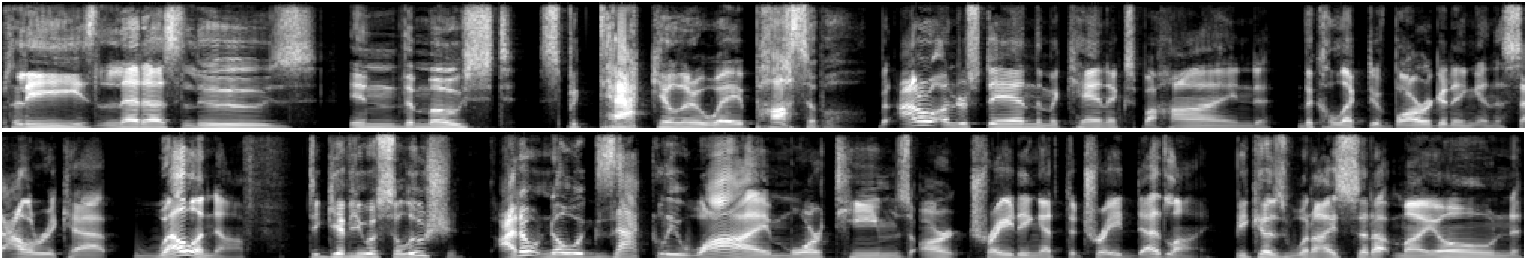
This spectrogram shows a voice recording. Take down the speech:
Please let us lose in the most spectacular way possible. But I don't understand the mechanics behind the collective bargaining and the salary cap well enough to give you a solution. I don't know exactly why more teams aren't trading at the trade deadline. Because when I set up my own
